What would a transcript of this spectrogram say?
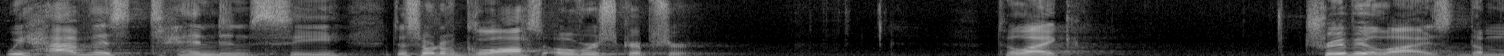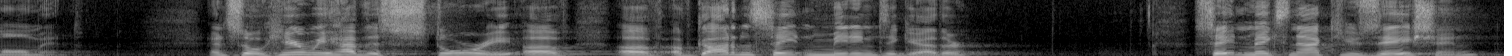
we have this tendency to sort of gloss over scripture, to like trivialize the moment. And so here we have this story of, of, of God and Satan meeting together. Satan makes an accusation,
